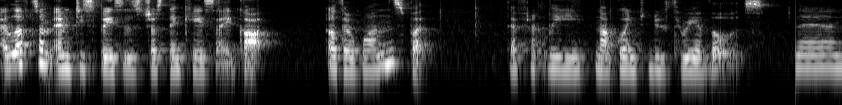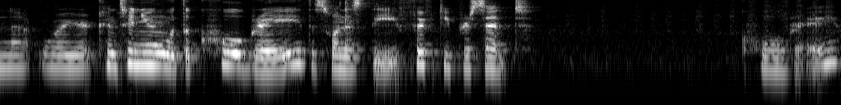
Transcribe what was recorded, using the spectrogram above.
I left some empty spaces just in case I got other ones, but definitely not going to do three of those. Then we're continuing with the cool gray. This one is the 50% cool gray.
